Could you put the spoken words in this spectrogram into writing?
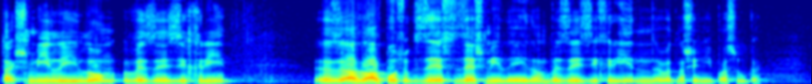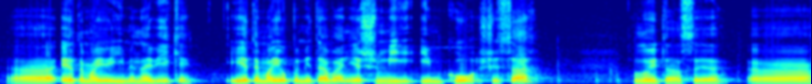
так шмили лом везе зихри ал посух зе зе шмили лом везе зихри в отношении посука. Э, это мое имя навеки, и это мое пометование шми имко шисах лойтасе э,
